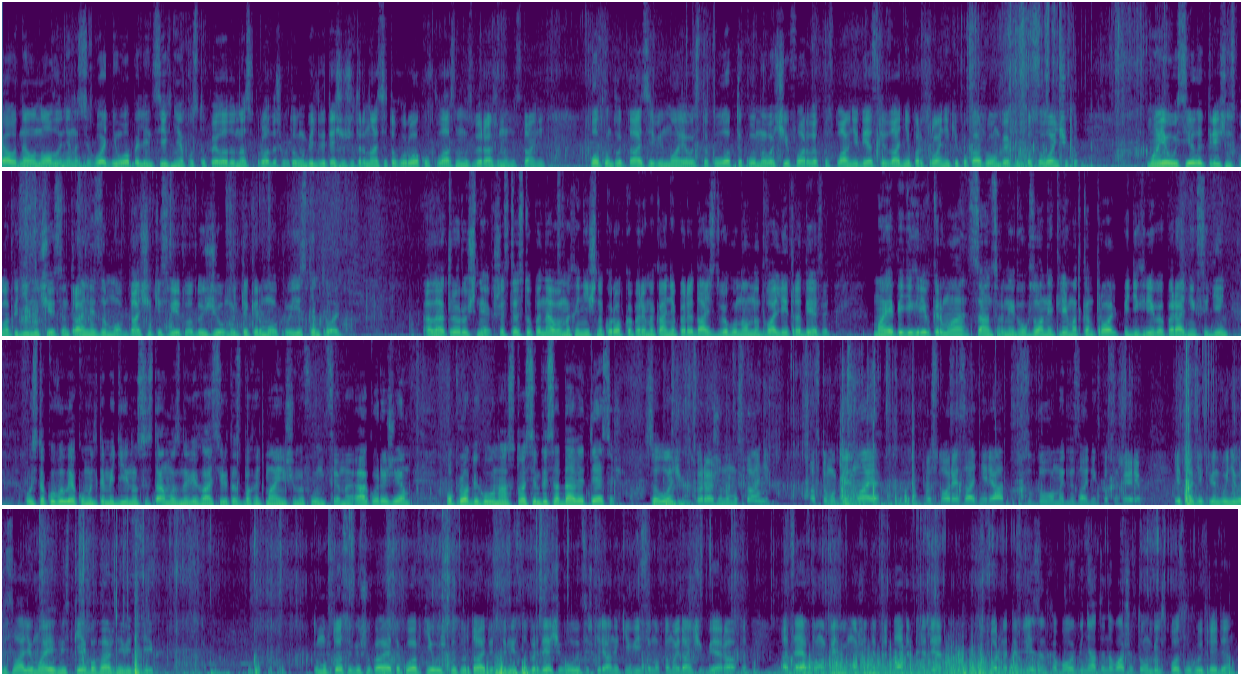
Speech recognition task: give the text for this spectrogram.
Ще одне оновлення на сьогодні. Opel Insignia поступила до нас в продаж. Автомобіль 2014 року в класному збереженому стані. По комплектації він має ось таку оптику, омивачі фар, легкосплавні диски, задні парктроніки, покажу вам вигляд по салончику. Має усі електричні склопідіймачі, центральний замок, датчики світла, дощу, мультикермо, круїз контроль. Електроручник, шестиступенева механічна коробка перемикання передач з двигуном на 2 літра дизель. Має підігрів керма, сенсорний двохзонний клімат-контроль, підігріви передніх сидінь, ось таку велику мультимедійну систему з навігацією та з багатьма іншими функціями. Екорежим. По пробігу у нас 179 тисяч. Салончик в збереженому стані. Автомобіль має просторий задній ряд з обдувами для задніх пасажирів. І так як він в універсалі має вмісткий багажний відстік. Тому хто собі шукає таку автівочку, звертайтесь. Це місто Бердичів, вулиця Шкіряників 8, автомайданчик Біарафта. А цей автомобіль ви можете придбати в кредит, оформити в лізинг або обміняти на ваш автомобіль з послугою трейдин.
